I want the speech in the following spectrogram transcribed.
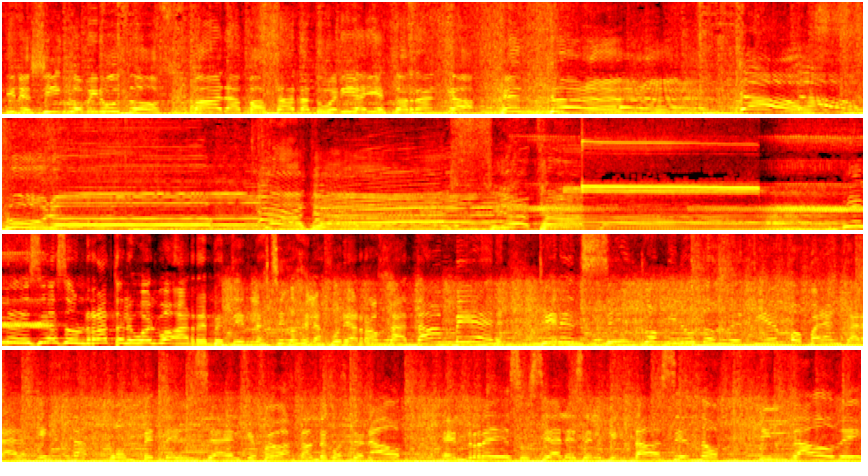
Tiene cinco minutos para pasar la tubería y esto arranca en 3, 1, calle 7. a repetir, los chicos de la Furia Roja también tienen cinco minutos de tiempo para encarar esta competencia. El que fue bastante cuestionado en redes sociales, el que estaba siendo tildado de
